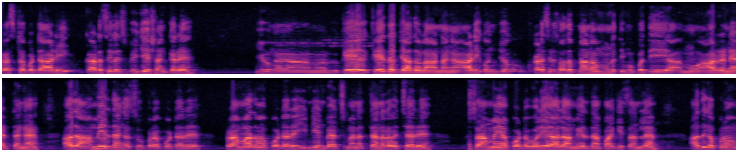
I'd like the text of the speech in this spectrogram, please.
கஷ்டப்பட்டு ஆடி கடைசியில் விஜய் சங்கர் இவங்க கே கேதர் ஜாதவ்லாம் ஆடினாங்க. ஆடி கொஞ்சம் கடைசியில் சொதப்பினாலும் முந்நூற்றி முப்பத்தி மூ ஆறு ரன் எடுத்தாங்க. அது அமீர் தாங்க சூப்பராக போட்டார். பிரமாதமாக போட்டார். இந்தியன் பேட்ஸ்மேனை திணற வச்சார். செம்மையாக போட்ட ஒரே ஆள் அமீர் தான் பாகிஸ்தானில். அதுக்கப்புறம்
